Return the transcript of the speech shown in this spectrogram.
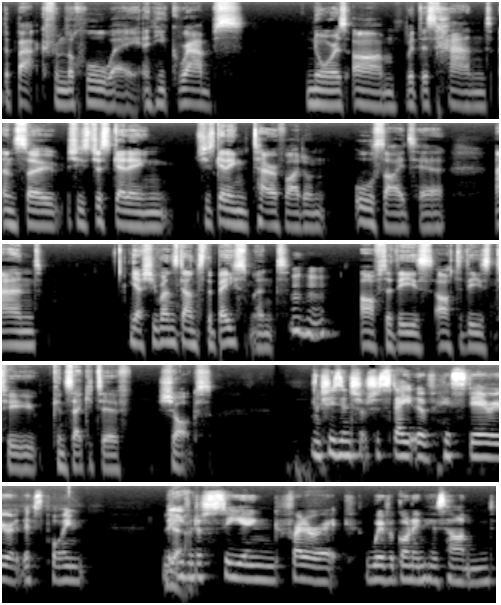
the back from the hallway and he grabs Nora's arm with this hand and so she's just getting she's getting terrified on all sides here and yeah she runs down to the basement after these after these two consecutive shocks And she's in such a state of hysteria at this point that Yeah. even just seeing Frederick with a gun in his hand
